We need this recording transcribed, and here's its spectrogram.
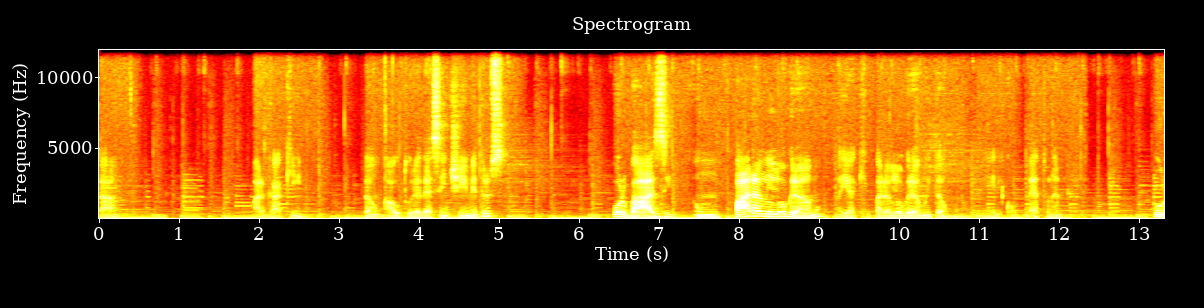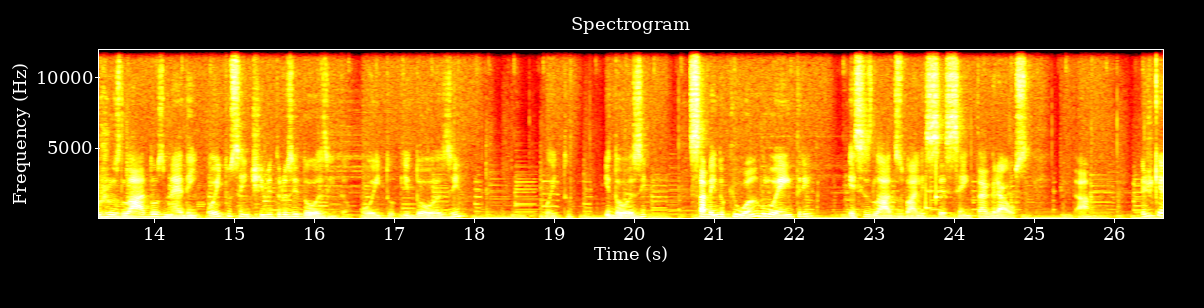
tá? Vou marcar aqui, então altura 10 centímetros, por base um paralelogramo, aí aqui paralelogramo, então, ele completo, né? Cujos lados medem 8 centímetros e 12, então 8 e 12, 8 e 12, sabendo que o ângulo entre esses lados vale 60 graus, tá? Veja que,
